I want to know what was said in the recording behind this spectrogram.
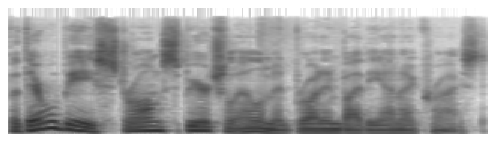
but there will be a strong spiritual element brought in by the Antichrist.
